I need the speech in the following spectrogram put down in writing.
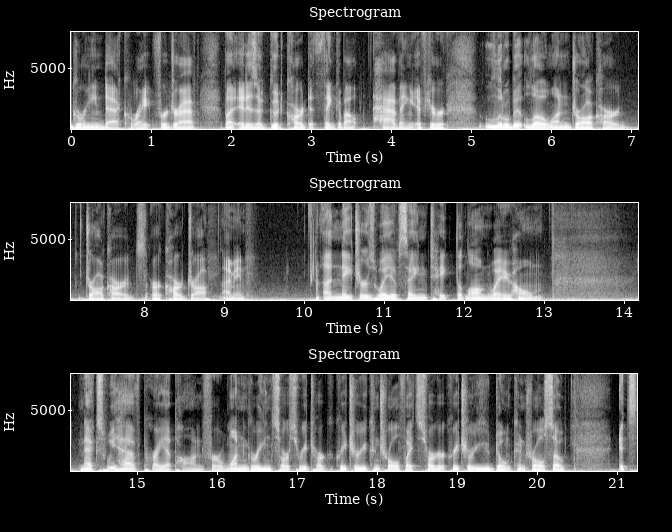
green deck, right, for draft, but it is a good card to think about having if you're a little bit low on draw card, draw cards or card draw. I mean, uh, nature's way of saying take the long way home. Next, we have Prey Upon for one green sorcery. Target creature you control fights target creature you don't control. So, it's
